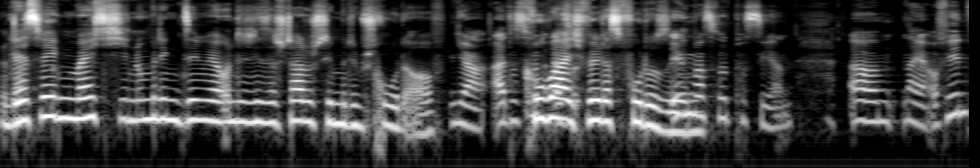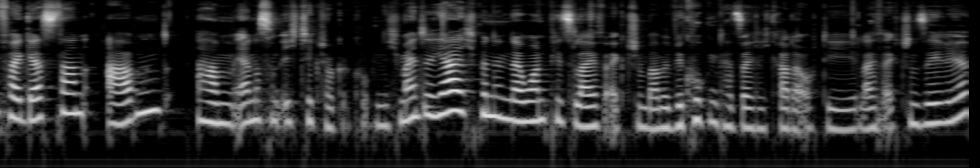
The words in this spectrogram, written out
Und deswegen möchte ich ihn unbedingt sehen, wie er unter dieser Statue steht mit dem Schrot auf. Ja, das Kuba, also, ich will das Foto sehen. Irgendwas wird passieren. Ähm, naja, auf jeden Fall gestern Abend haben Ernest und ich TikTok geguckt. Und ich meinte, ja, ich bin in der One Piece Live-Action-Bubble. Wir gucken tatsächlich gerade auch die Live-Action-Serie.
